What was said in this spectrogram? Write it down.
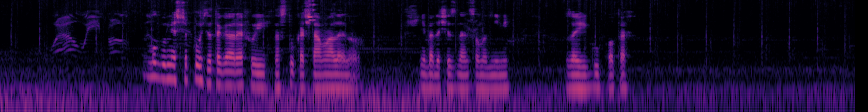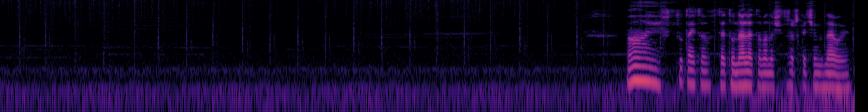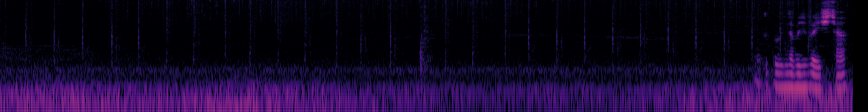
Well, we both Mógłbym jeszcze pójść do tego RF-u i nastukać tam, ale no... Już nie będę się znęcał nad nimi. Za ich głupotę. Oj, tutaj to te tunele to będą się troszeczkę ciągnęły. Tu powinno być wyjście.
